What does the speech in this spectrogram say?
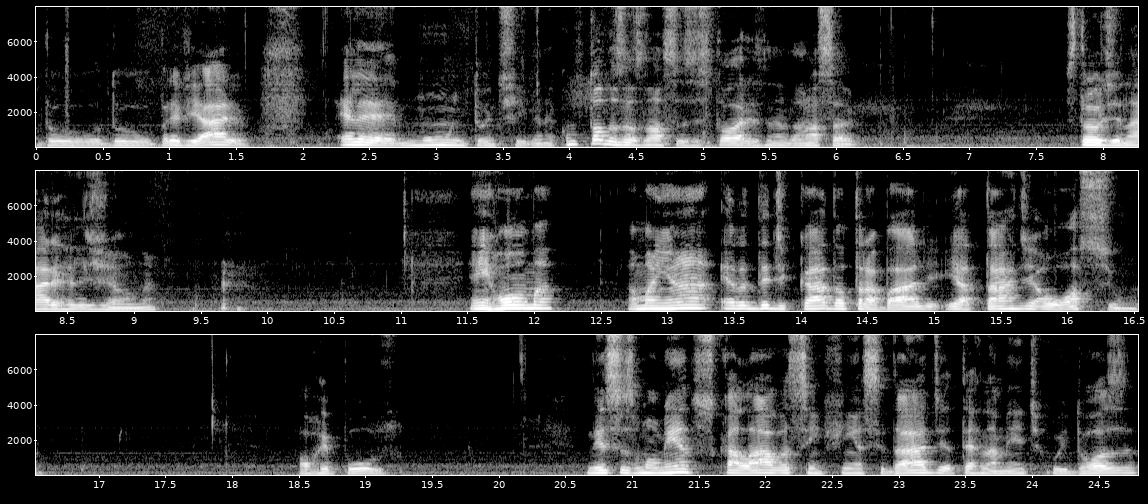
do, do breviário, ela é muito antiga, né? Como todas as nossas histórias, né, da nossa extraordinária religião, né? Em Roma, a manhã era dedicada ao trabalho e a tarde ao ócio, ao repouso. Nesses momentos calava-se enfim a cidade eternamente ruidosa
